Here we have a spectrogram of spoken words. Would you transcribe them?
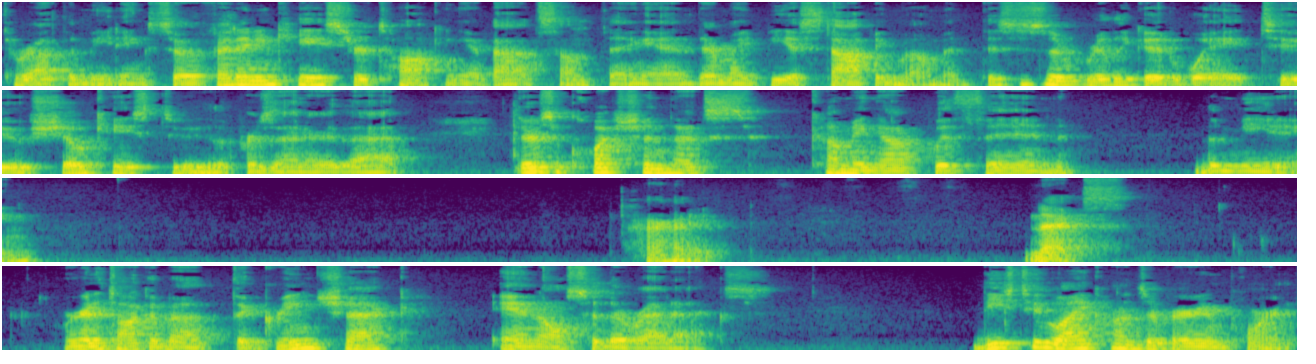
throughout the meeting. So if at any case you're talking about something and there might be a stopping moment, this is a really good way to showcase to the presenter that there's a question that's coming up within the meeting. All right. Next, we're going to talk about the green check and also the red X. These two icons are very important.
